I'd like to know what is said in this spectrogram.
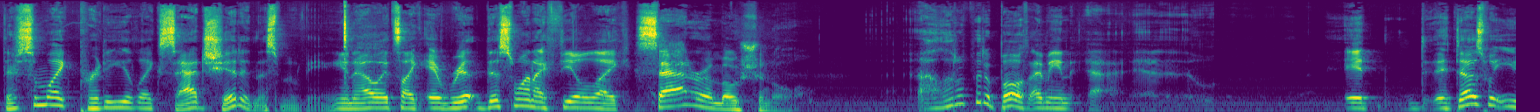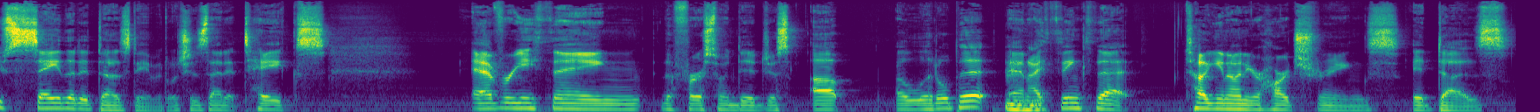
there's some like pretty like sad shit in this movie. You know, it's like it. Re- this one, I feel like sad or emotional. a little bit of both. I mean, uh, it it does what you say that it does, David, which is that it takes everything the first one did just up a little bit, and I mm-hmm. think that tugging on your heartstrings, it does.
